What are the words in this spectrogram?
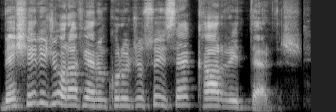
Beşeri coğrafyanın kurucusu ise Karl Ritter'dir.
